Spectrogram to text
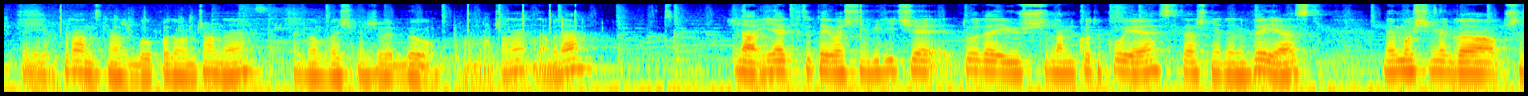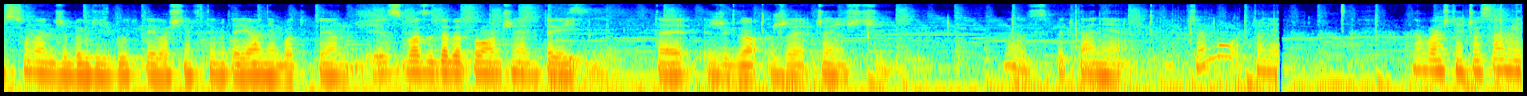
tutaj prąd nasz był podłączony, tego weźmy, żeby był podłączony, dobra. No i jak tutaj właśnie widzicie, tutaj już się nam kotkuje strasznie ten wyjazd. My musimy go przesunąć, żeby gdzieś był tutaj właśnie w tym rejonie, bo tutaj jest bardzo dobre połączenie do tej tego, części. No jest pytanie, czemu to nie... No właśnie, czasami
